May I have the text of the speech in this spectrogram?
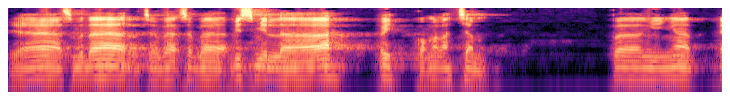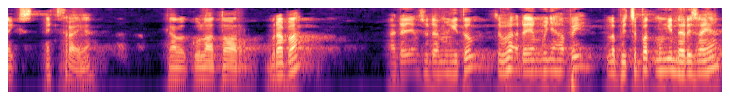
ya, sebentar, coba coba bismillah. Eh, kok malah jam? Pengingat ekstra ya. Kalkulator. Berapa? Ada yang sudah menghitung? Coba ada yang punya HP? Lebih cepat mungkin dari saya?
